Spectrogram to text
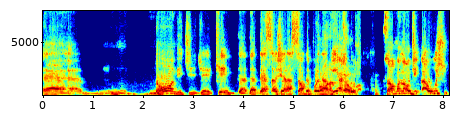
é, nome de, de, de, de, dessa geração depois da minha, acho que só o Ronaldinho Gaúcho,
